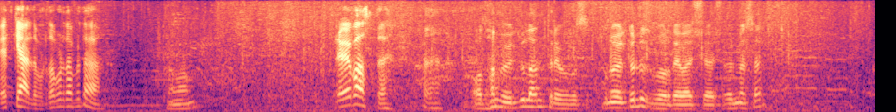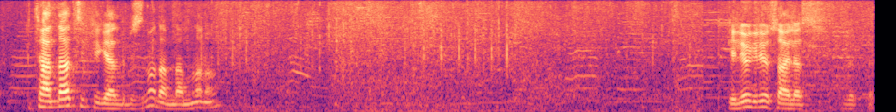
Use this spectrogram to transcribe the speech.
Et geldi burada burada burada. Tamam. Reve bastı. Adam öldü lan treve basıp. Bunu öldürürüz bu arada yavaş yavaş. Ölmesen. Bir tane daha tipi geldi bizim adamdan mı lan o? Geliyor geliyor dakika.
